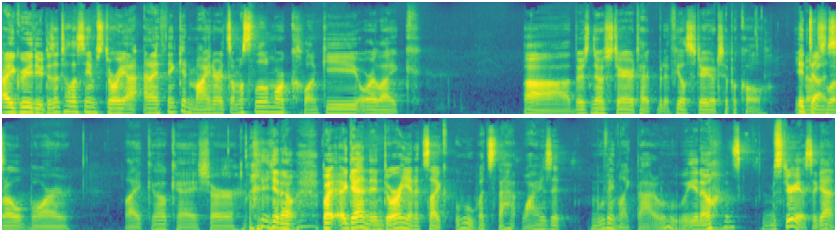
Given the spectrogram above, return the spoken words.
I agree with you. It doesn't tell the same story, and I, and I think in minor it's almost a little more clunky or like, uh, there's no stereotype, but it feels stereotypical. You It know, does. It's a little more like okay, sure, you know. But again, in Dorian, it's like, ooh, what's that? Why is it moving like that? Ooh, you know, it's mysterious again.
